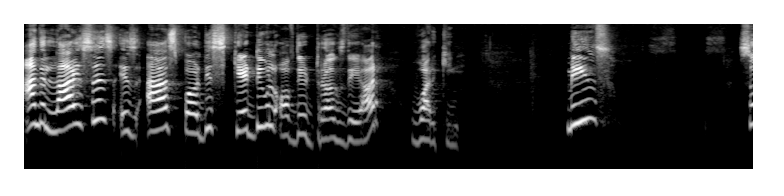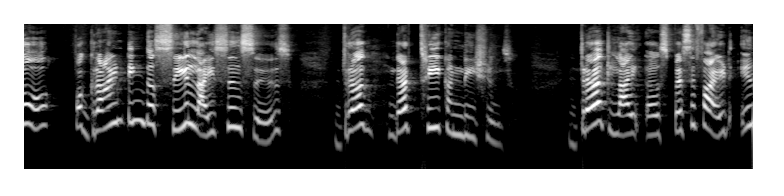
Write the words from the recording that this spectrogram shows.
and the license is as per the schedule of the drugs they are working means so for granting the sale licenses drug there are three conditions drug uh, specified in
